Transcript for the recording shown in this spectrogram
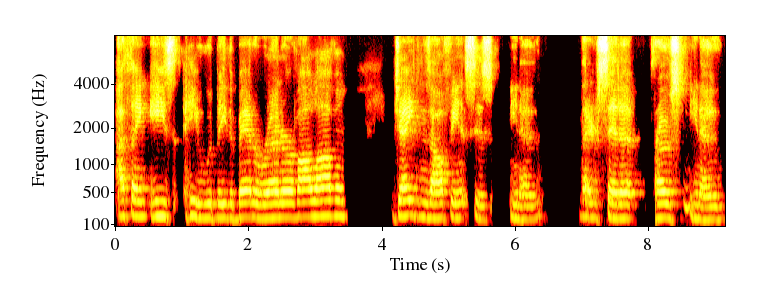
I think he's he would be the better runner of all of them. Jaden's offense is, you know, they're set up pro, you know,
